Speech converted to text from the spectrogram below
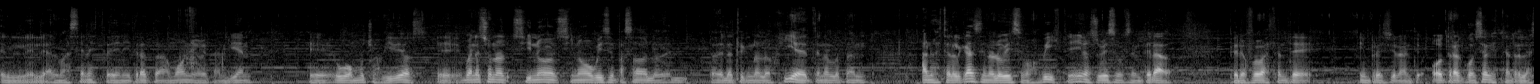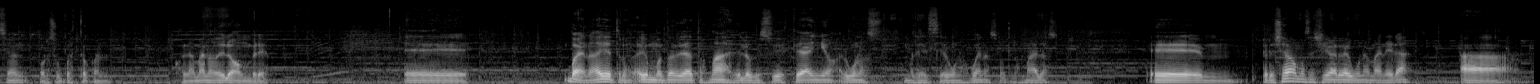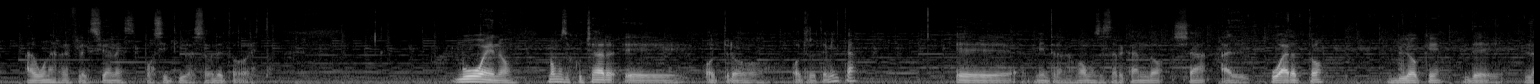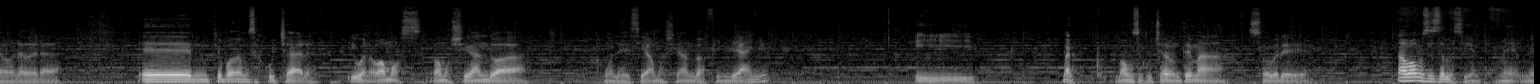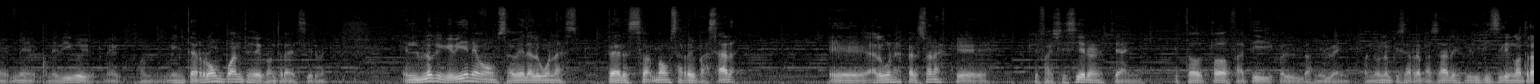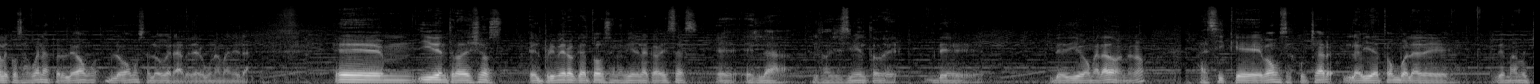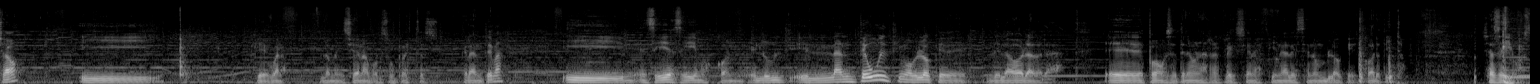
El, almacén este de nitrato de amonio que también eh, hubo muchos videos. Eh, bueno, eso si, no, si no hubiese pasado lo, de la tecnología, de tenerlo tan a nuestro alcance, no lo hubiésemos visto y nos hubiésemos enterado. Pero fue bastante impresionante. Otra cosa que está en relación, por supuesto, con, con la mano del hombre. Eh, bueno, hay otros, hay un montón de datos más de lo que sucedió este año, algunos, como les decía, algunos buenos, otros malos. Pero ya vamos a llegar de alguna manera a algunas reflexiones positivas sobre todo esto. Bueno, vamos a escuchar eh, otro, otro temita eh, mientras nos vamos acercando ya al cuarto bloque de la hora dorada. Em, ¿Qué podemos escuchar? Y bueno, vamos, vamos llegando a, como les decía, vamos llegando a fin de año. Y bueno, vamos a escuchar un tema sobre... No, vamos a hacer lo siguiente. Me, digo y me, interrumpo antes de contradecirme. En el bloque que viene vamos a ver algunas personas, vamos a repasar eh, algunas personas que, que fallecieron este año es todo, todo fatídico el 2020. Cuando uno empieza a repasar es difícil encontrarle cosas buenas, pero lo vamos a lograr de alguna manera. Eh, y dentro de ellos, el primero que a todos se nos viene a la cabeza es, eh, el fallecimiento de, Diego Maradona, ¿no? Así que vamos a escuchar La vida tómbola de, de Manu Chao y que, bueno, lo menciona por supuesto, es un gran tema. Y enseguida seguimos con el, anteúltimo bloque de, la hora dorada. Eh, después vamos a tener unas reflexiones finales en un bloque cortito. Ya seguimos.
